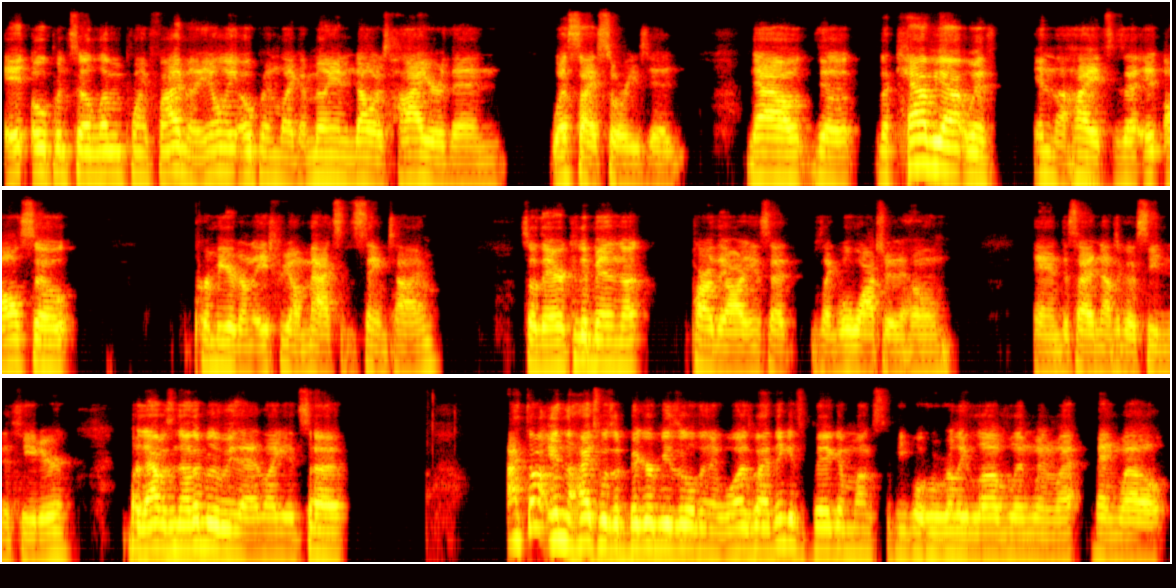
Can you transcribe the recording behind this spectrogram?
It opened to 11.5 million. It only opened like a million dollars higher than West Side Stories did. Now the the caveat with In the Heights is that it also premiered on HBO Max at the same time. So there could have been a part of the audience that was like, we'll watch it at home and decided not to go see it in the theater. But that was another movie that like it's a I thought In the Heights was a bigger musical than it was, but I think it's big amongst the people who really love Lin Manuel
